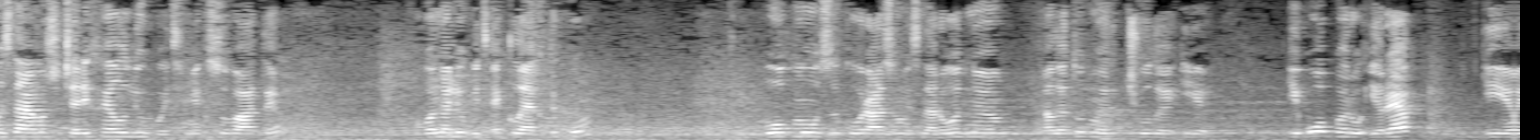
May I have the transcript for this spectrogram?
Ми знаємо, що Джері Хейл любить міксувати. Вона любить еклектику, поп-музику разом із народною. Але тут ми чули і, і оперу, і реп, і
